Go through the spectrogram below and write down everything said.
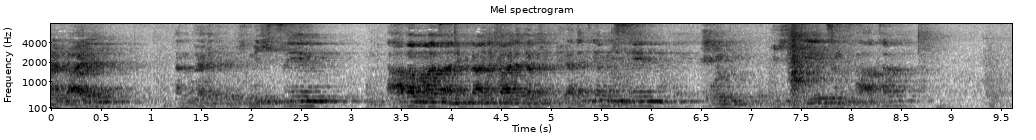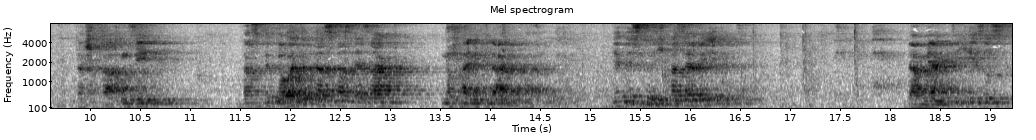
kleine Weile, dann werdet ihr mich nicht sehen. Und abermals eine kleine Weile, dann werdet ihr mich sehen. Und ich gehe zum Vater. Da sprachen sie, was bedeutet das, was er sagt, noch eine kleine Weile? Wir wissen nicht, was er redet. Da merkte Jesus,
